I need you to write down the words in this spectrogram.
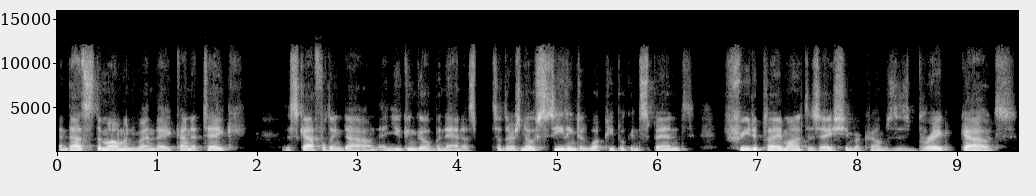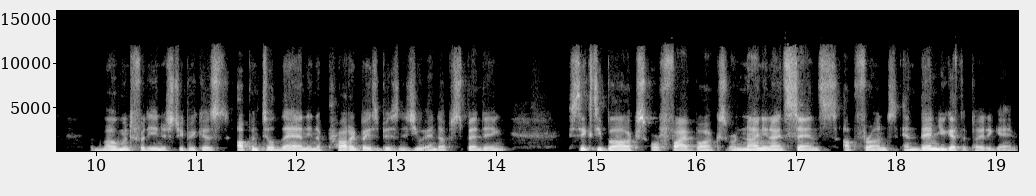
And that's the moment when they kind of take the scaffolding down and you can go bananas. So there's no ceiling to what people can spend. Free to play monetization becomes this breakout moment for the industry because up until then in a product based business you end up spending 60 bucks or 5 bucks or 99 cents upfront and then you get to play the game.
